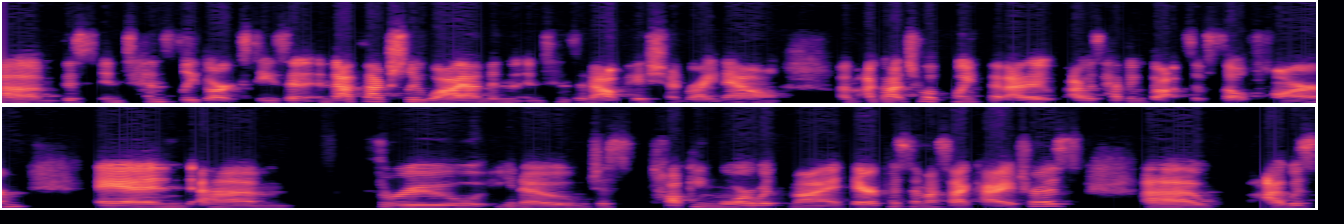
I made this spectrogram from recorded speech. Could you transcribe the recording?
um, this intensely dark season, and that's actually why I'm in intensive outpatient right now. Um, I got to a point that I, I was having thoughts of self harm, and um, through you know just talking more with my therapist and my psychiatrist uh, i was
